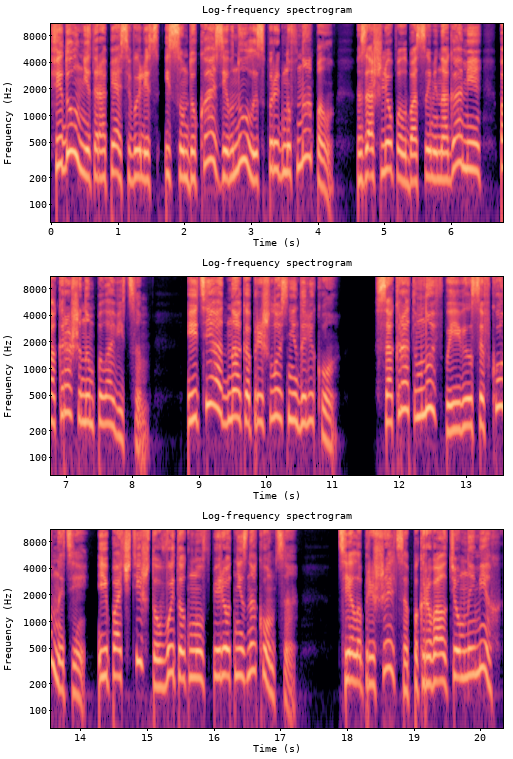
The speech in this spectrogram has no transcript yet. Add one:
Федул, не торопясь, вылез из сундука, зевнул и, спрыгнув на пол, зашлепал босыми ногами по крашенным половицам. Идти, однако, пришлось недалеко. Сократ вновь появился в комнате и почти что вытолкнул вперед незнакомца. Тело пришельца покрывал темный мех,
